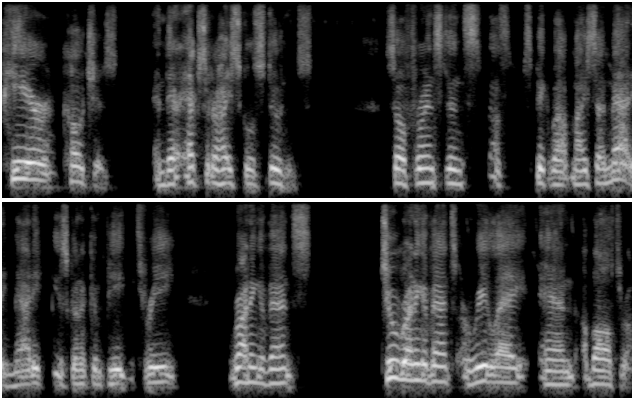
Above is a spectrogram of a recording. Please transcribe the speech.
peer coaches and they're Exeter High School students. So, for instance, I'll speak about my son, Maddie. Maddie is going to compete in three running events, two running events, a relay, and a ball throw.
